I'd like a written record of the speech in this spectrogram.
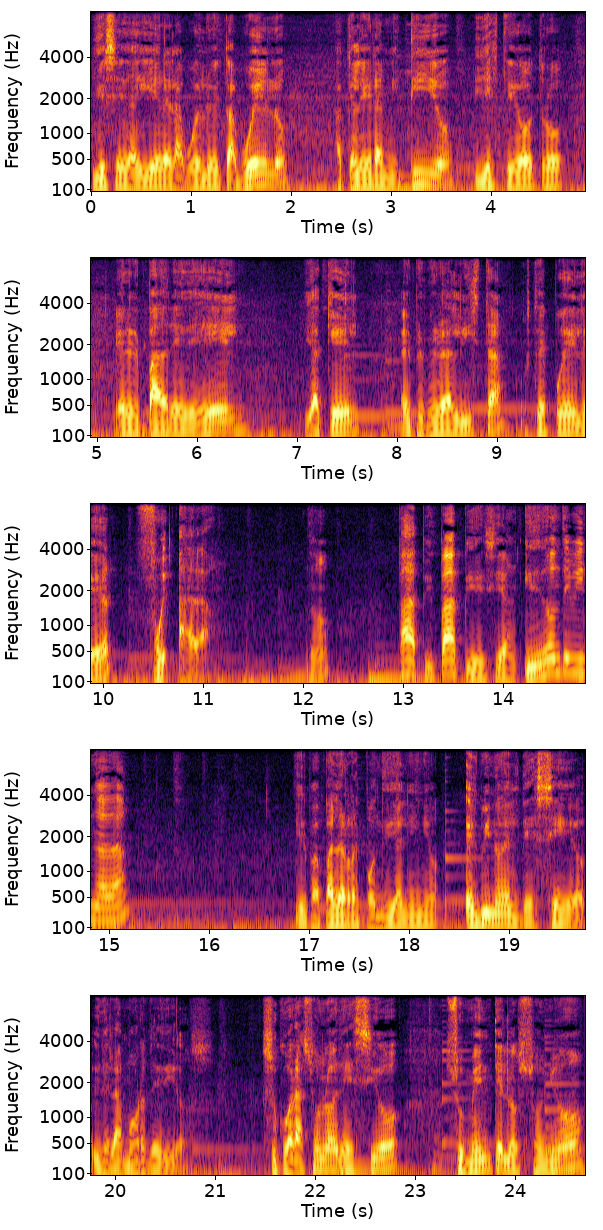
y ese de ahí era el abuelo de tu abuelo, aquel era mi tío, y este otro era el padre de él, y aquel, el primero de la lista, usted puede leer, fue Adán. ¿No? Papi, papi, decían, ¿y de dónde vino Adán? Y el papá le respondía al niño, él vino del deseo y del amor de Dios. Su corazón lo deseó, su mente lo soñó,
